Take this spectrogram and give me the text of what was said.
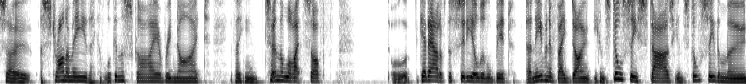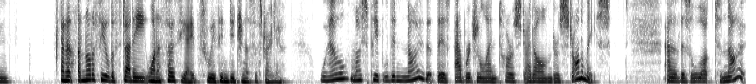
So, astronomy, they can look in the sky every night. If they can turn the lights off or get out of the city a little bit, and even if they don't, you can still see stars, you can still see the moon. And it's not a field of study one associates with Indigenous Australia. Well, most people didn't know that there's Aboriginal and Torres Strait Islander astronomies. Uh, there's a lot to know.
